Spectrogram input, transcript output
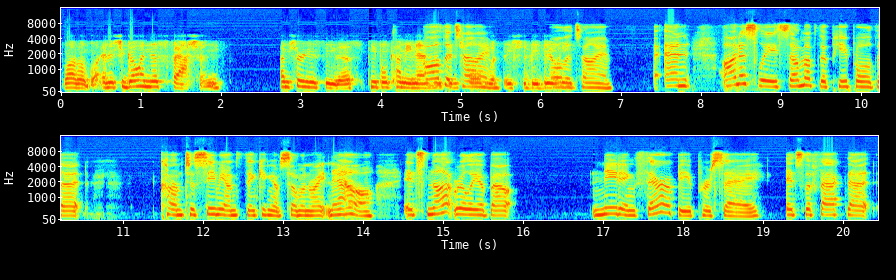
blah blah blah, and it should go in this fashion. I'm sure you see this. People coming in all the time. what they should be doing all the time. And honestly, some of the people that come to see me, I'm thinking of someone right now. It's not really about needing therapy per se. It's the fact that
